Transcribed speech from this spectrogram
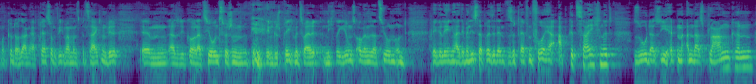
man könnte auch sagen Erpressung, wie immer man es bezeichnen will, ähm, also die Korrelation zwischen dem Gespräch mit zwei Nichtregierungsorganisationen und der Gelegenheit, den Ministerpräsidenten zu treffen, vorher abgezeichnet, so dass sie hätten anders planen können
